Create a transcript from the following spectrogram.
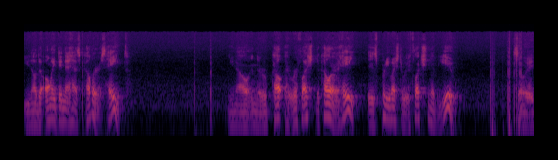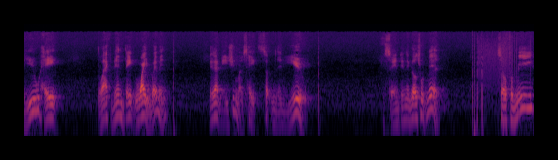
you know, the only thing that has color is hate. You know, and the reflection, the color of hate is pretty much the reflection of you. So if you hate black men dating white women, then that means you must hate something in you. The same thing that goes with men. So for me,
